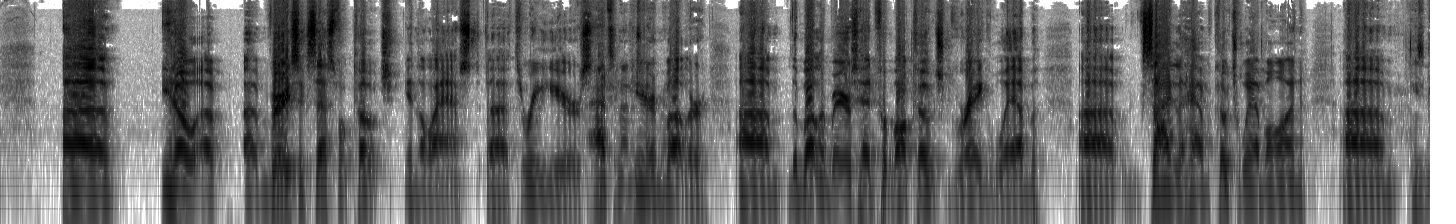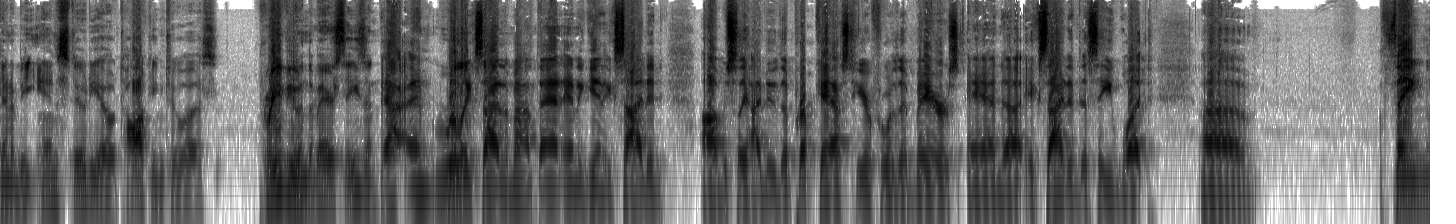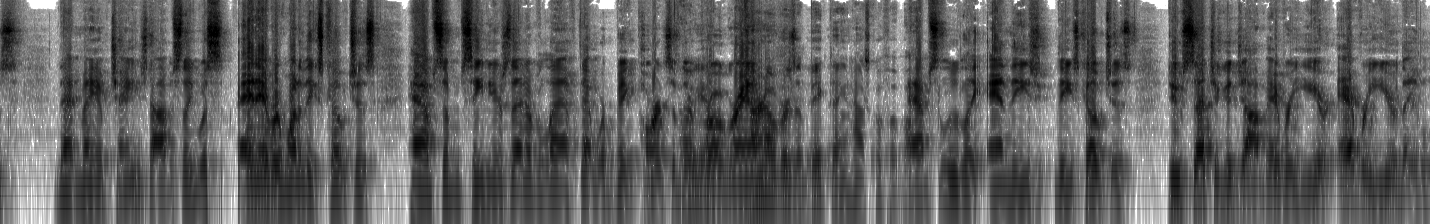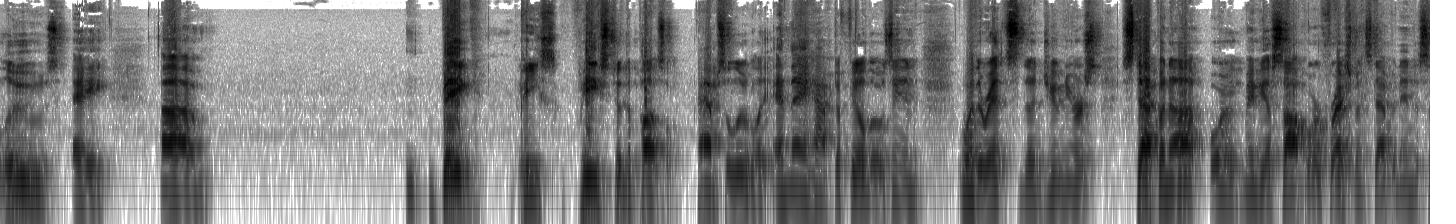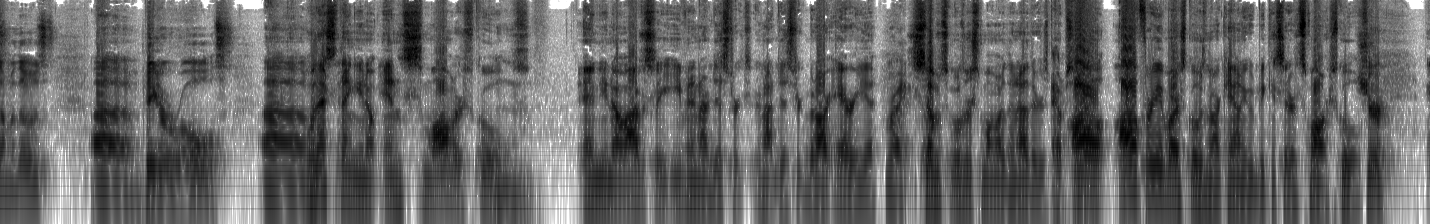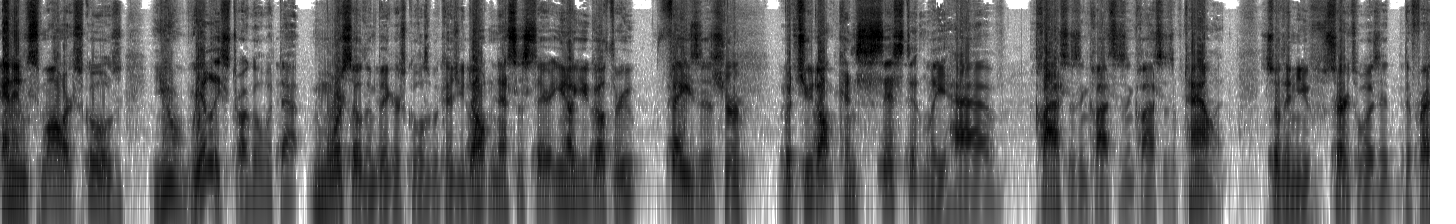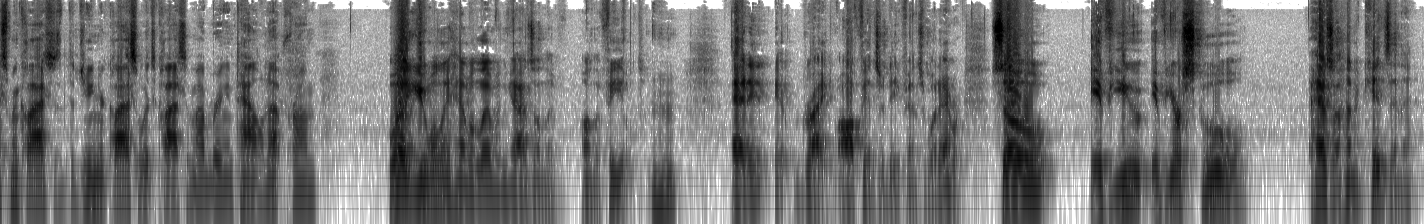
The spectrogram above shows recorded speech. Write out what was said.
uh, you know a, very successful coach in the last uh, three years That's an here in. Butler. Um, the Butler Bears head football coach Greg Webb. Uh, excited to have Coach Webb on. Um, he's going to be in studio talking to us previewing the Bears season yeah, and really excited about that. And again, excited. Obviously, I do the prep cast here for the Bears, and uh, excited to see what uh, things that may have changed. Obviously, was and every one of these coaches have some seniors that have left that were big parts of their Oh, yeah. program. turnover is a big thing in high school football Absolutely, and these these coaches do such a good job every year. Every year they lose a um, big piece piece to the puzzle. Absolutely. And they have to fill those in, whether it's the juniors stepping up or maybe a sophomore or freshman stepping into some of those uh, bigger roles. Um, Well, that's the thing, you know, in smaller schools, Mm. and you know, obviously, even in our district, or not district, but our area, Right. Some schools are smaller than others, but Absolutely. all all three of our schools in our county would be considered smaller schools. Sure. And in smaller schools, you really struggle with that more so than bigger schools because you don't necessarily, you know, you go through phases, Sure. but you don't consistently have classes and classes and classes of talent. So then you search: was it the freshman class? Is it the junior class? Which class am I bringing talent up from? Well, you only have 11 guys on the on the field. Mm-hmm. At it, it- right, offense or defense, whatever. So if you if your school has 100 kids in it,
